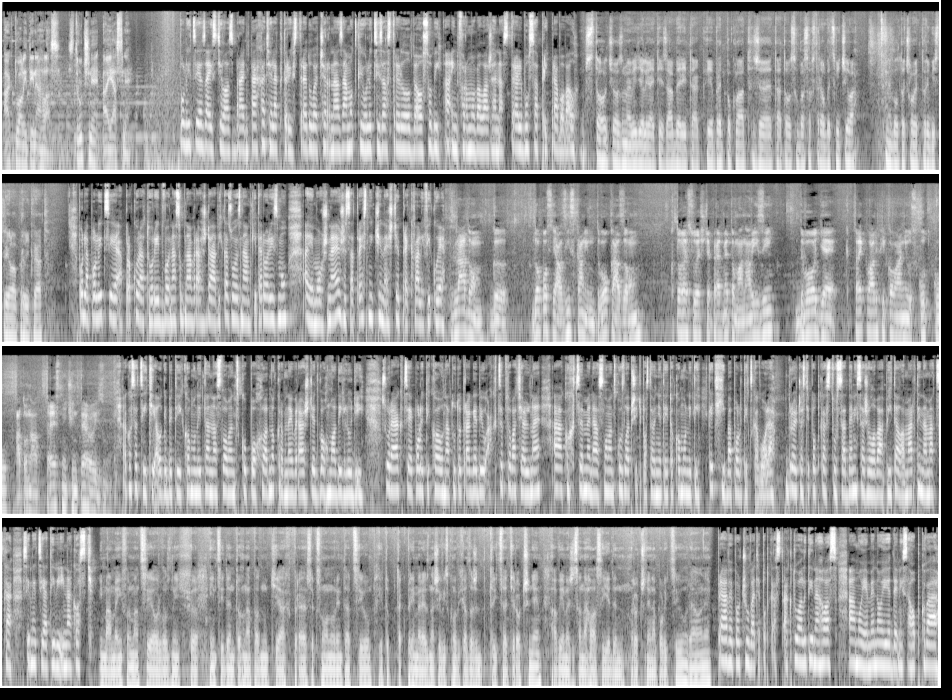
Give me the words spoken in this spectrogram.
Aktuality na hlas. Stručne a jasne. Polícia zaistila zbraň páchateľa, ktorý v stredu večer na Zámodskej ulici zastrelil dve osoby a informovala, že na streľbu sa pripravoval. Z toho, čo sme videli aj tie zábery, tak je predpoklad, že táto osoba sa v streľbe cvičila. Nebol to človek, ktorý by strieľal prvýkrát. Podľa policie a prokuratúry dvojnásobná vražda vykazuje známky terorizmu a je možné, že sa trestný čin ešte prekvalifikuje. Vzhľadom k doposiaľ získaným dôkazom, ktoré sú ešte predmetom analýzy, dôjde k prekvalifikovaniu skutku a to na trestný čin terorizmu. Ako sa cíti LGBT komunita na Slovensku po chladnokrvnej vražde dvoch mladých ľudí? Sú reakcie politikov na túto tragédiu akceptovateľné a ako chceme na Slovensku zlepšiť postavenie tejto komunity, keď chýba politická vôľa? V druhej časti podcastu sa Denisa Žilová pýtala Martina Macka z iniciatívy Inakosť. My máme informácie o rôznych e, incidentoch, napadnutiach pre sexuálnu orientáciu. Je to tak priemere z našich výskumov vychádza, že 30 ročne a vieme, že sa nahlási jeden ročne na policiu reálne. Práve počúvate podcast Aktuality na hlas a moje meno je Denisa Hopková.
